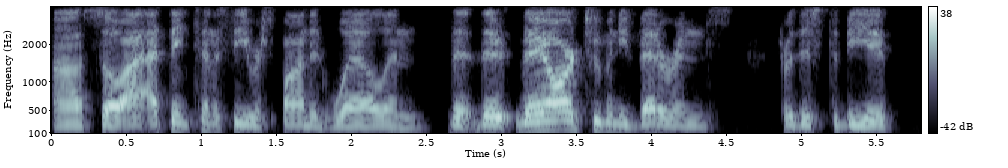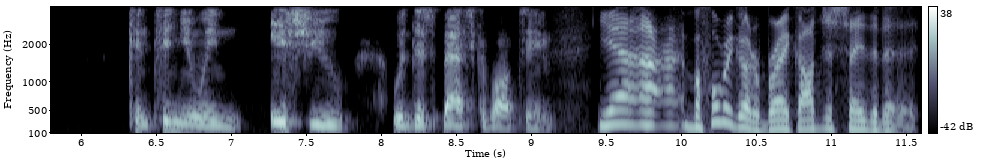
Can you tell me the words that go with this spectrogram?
Uh, so I, I, think Tennessee responded well, and th- there there are too many veterans for this to be a continuing issue with this basketball team. Yeah, I, before we go to break, I'll just say that it,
